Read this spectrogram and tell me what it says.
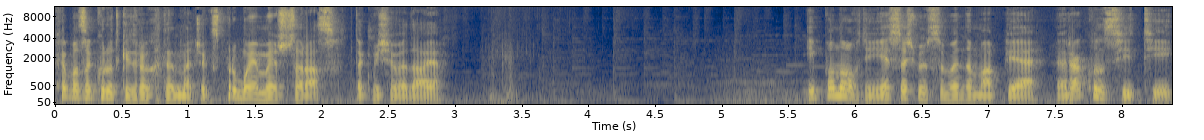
Chyba za krótki trochę ten meczek. Spróbujemy jeszcze raz, tak mi się wydaje. I ponownie jesteśmy sobie na mapie Raccoon City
